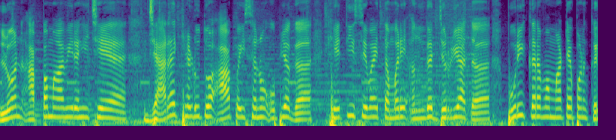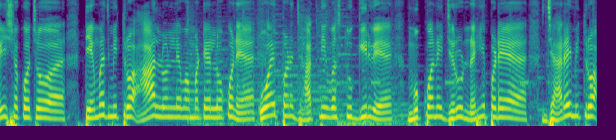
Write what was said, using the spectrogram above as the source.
લોન આપવામાં આવી રહી છે. જ્યારે ખેડૂતો આ પૈસાનો ઉપયોગ ખેતી સિવાય તમારી અંગત જરૂરિયાત પૂરી કરવા માટે પણ કરી શકો છો. તેમજ મિત્રો, આ લોન લેવા માટે લોકોને કોઈ પણ જાતની વસ્તુ ગીરવે મૂકવાની જરૂર નહીં પડે. જ્યારે મિત્રો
